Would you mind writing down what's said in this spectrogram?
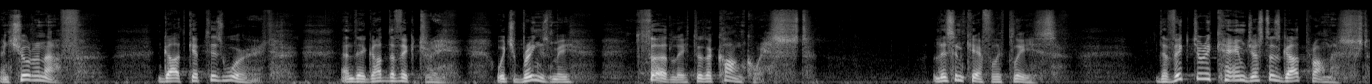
And sure enough, God kept His word, and they got the victory, which brings me, thirdly, to the conquest. Listen carefully, please. The victory came just as God promised.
